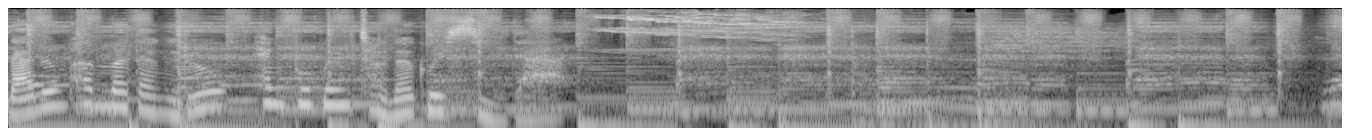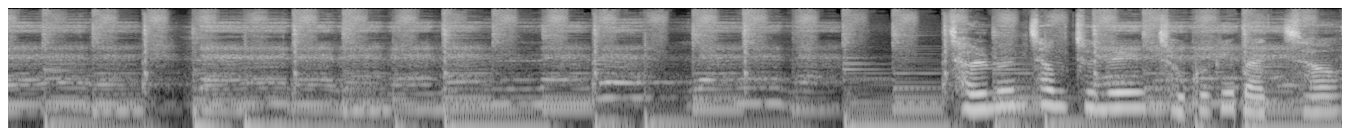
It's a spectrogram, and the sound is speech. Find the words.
나눔 한마당으로 행복을 전하고 있습니다. 젊은 청춘을 조국에 바쳐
